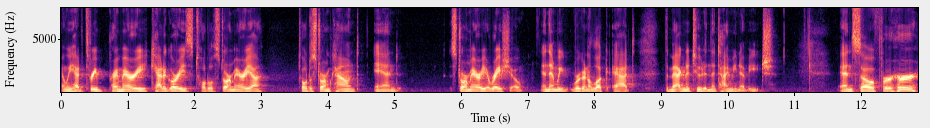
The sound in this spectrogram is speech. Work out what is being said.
And we had three primary categories, total storm area, total storm count, and storm area ratio. And then we, we're gonna look at the magnitude and the timing of each. And so for HRRR,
